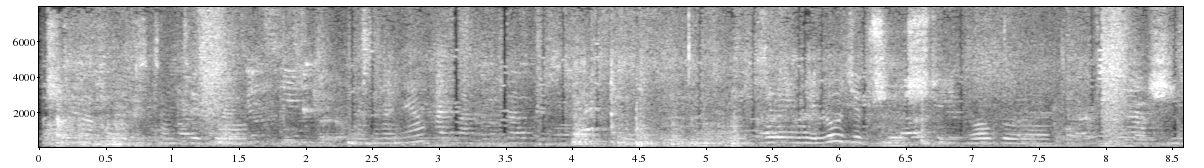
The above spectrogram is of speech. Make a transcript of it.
Od tamtego nagrania. Kolejni ludzie przyszli w ogóle tak strasznie.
